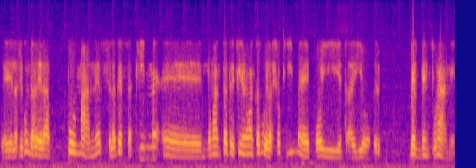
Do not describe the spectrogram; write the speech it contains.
eh, la seconda era Paul Manners, la terza Kim, eh, 93, fine 92 lasciò Kim e poi entrai io per, per 21 anni.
